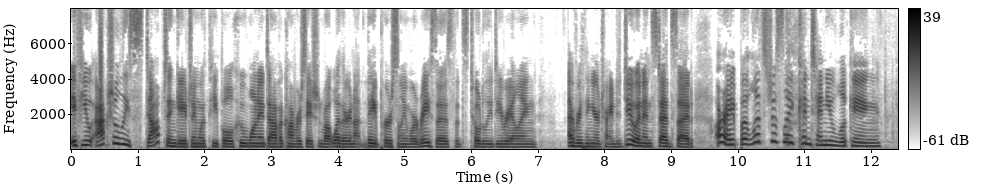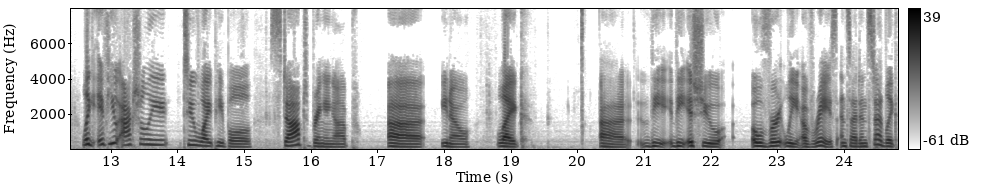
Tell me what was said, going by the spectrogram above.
If you actually stopped engaging with people who wanted to have a conversation about whether or not they personally were racist, that's totally derailing everything you're trying to do and instead said, "All right, but let's just like continue looking like if you actually two white people stopped bringing up uh, you know, like uh, the the issue overtly of race and said instead like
